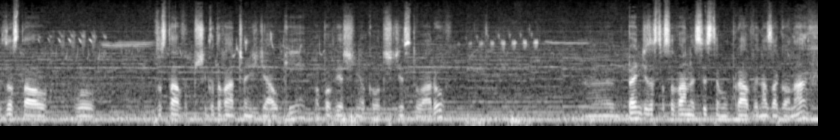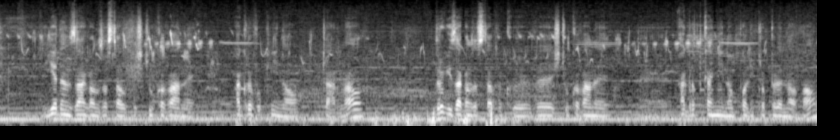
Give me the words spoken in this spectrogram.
y, został, została przygotowana część działki o powierzchni około 30 arów. Y, Będzie zastosowany system uprawy na zagonach. Jeden zagon został wyściółkowany agrowłókniną czarną, drugi zagon został wyściółkowany agrotkaniną polipropylenową.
